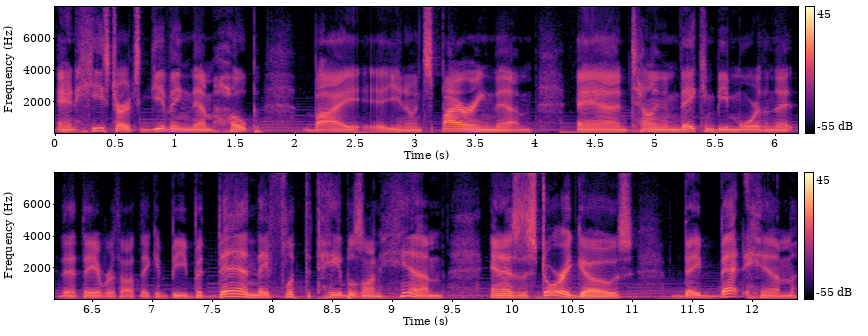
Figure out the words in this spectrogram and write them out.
And he starts giving them hope by, you know, inspiring them and telling them they can be more than that, that they ever thought they could be. But then they flip the tables on him. And as the story goes, they bet him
